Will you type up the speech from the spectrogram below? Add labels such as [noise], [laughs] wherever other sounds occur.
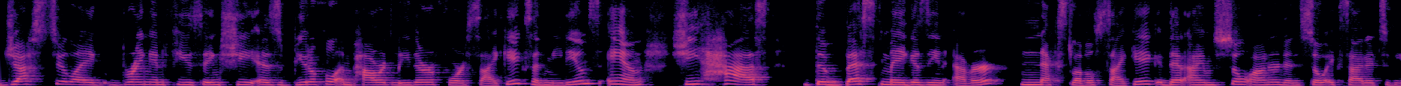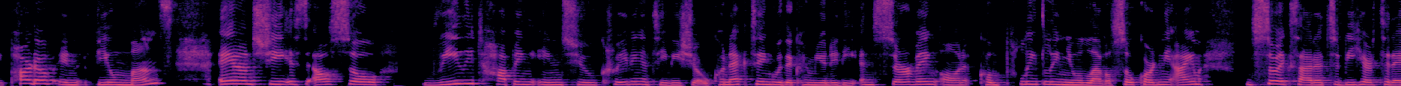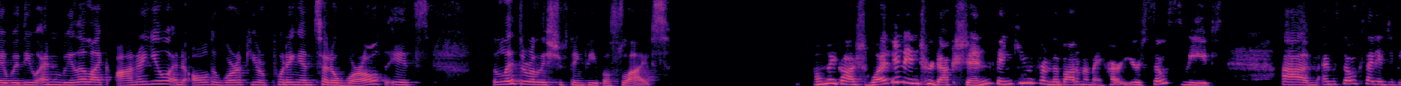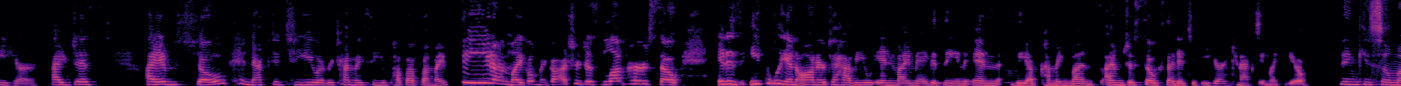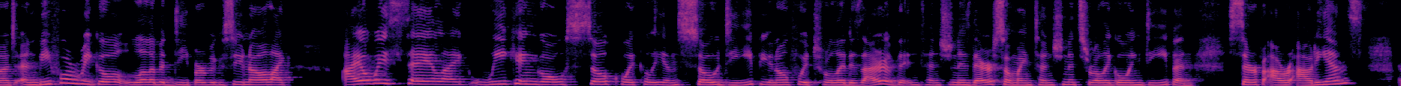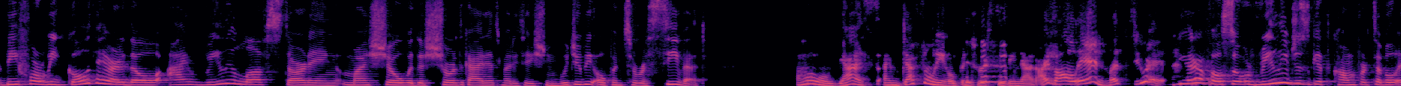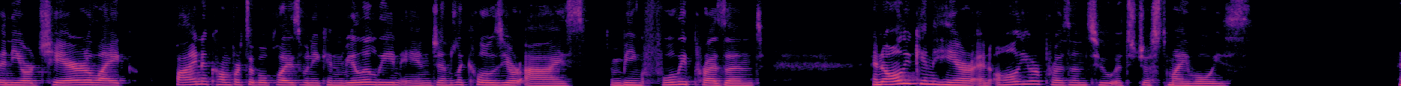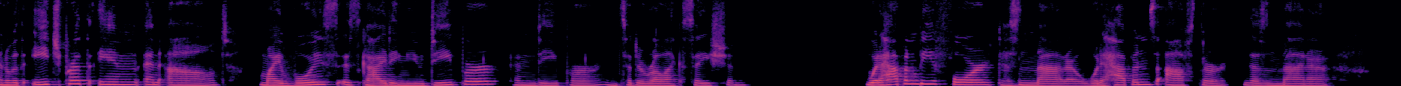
just to like bring in few things she is beautiful empowered leader for psychics and mediums and she has the best magazine ever next level psychic that i am so honored and so excited to be part of in few months and she is also really tapping into creating a TV show, connecting with the community, and serving on completely new levels. So, Courtney, I am so excited to be here today with you and really like honor you and all the work you're putting into the world. It's literally shifting people's lives. Oh my gosh, what an introduction. Thank you from the bottom of my heart. You're so sweet. Um, I'm so excited to be here. I just, I am so connected to you every time I see you pop up on my feed. I'm like, oh my gosh, I just love her. So it is equally an honor to have you in my magazine in the upcoming months. I'm just so excited to be here and connecting with you. Thank you so much. And before we go a little bit deeper, because you know, like I always say, like, we can go so quickly and so deep, you know, if we truly desire, if the intention is there. So, my intention is really going deep and serve our audience. Before we go there, though, I really love starting my show with a short guided meditation. Would you be open to receive it? Oh, yes, I'm definitely open to receiving that. I'm all in. Let's do it. Beautiful. So, really just get comfortable in your chair, like Find a comfortable place when you can really lean in, gently close your eyes, and being fully present. And all you can hear and all you're present to, it's just my voice. And with each breath in and out, my voice is guiding you deeper and deeper into the relaxation. What happened before doesn't matter. What happens after doesn't matter.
